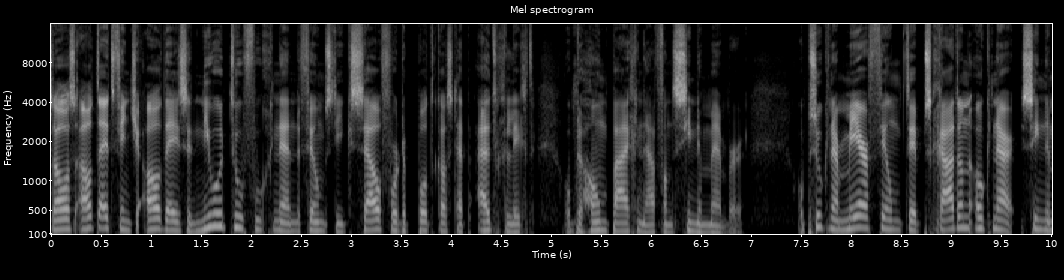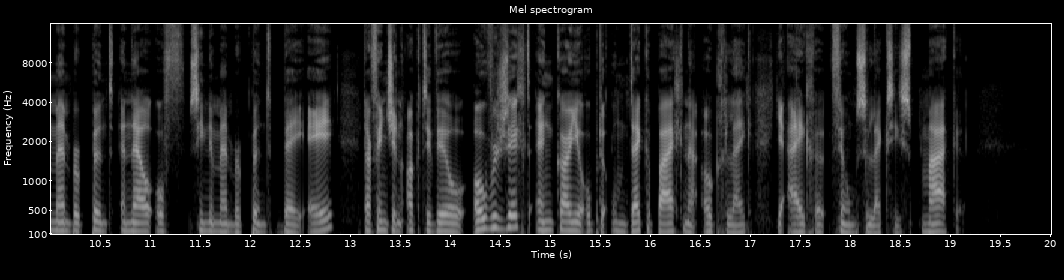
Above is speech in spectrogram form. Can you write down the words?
Zoals altijd vind je al deze nieuwe toevoegingen en de films die ik zelf voor de podcast heb uitgelicht op de homepagina van Cinemember. Op zoek naar meer filmtips ga dan ook naar cinemember.nl of cinemember.be. Daar vind je een actueel overzicht en kan je op de ontdekkenpagina ook gelijk je eigen filmselecties maken.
